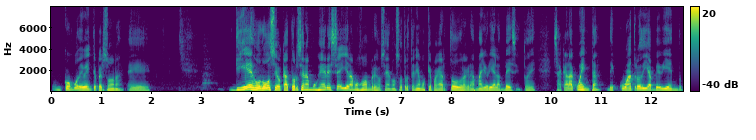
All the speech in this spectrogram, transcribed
un combo de 20 personas. Eh, 10 o 12 o 14 eran mujeres, 6 éramos hombres. O sea, nosotros teníamos que pagar todo la gran mayoría de las veces. Entonces, saca la cuenta de cuatro días bebiendo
